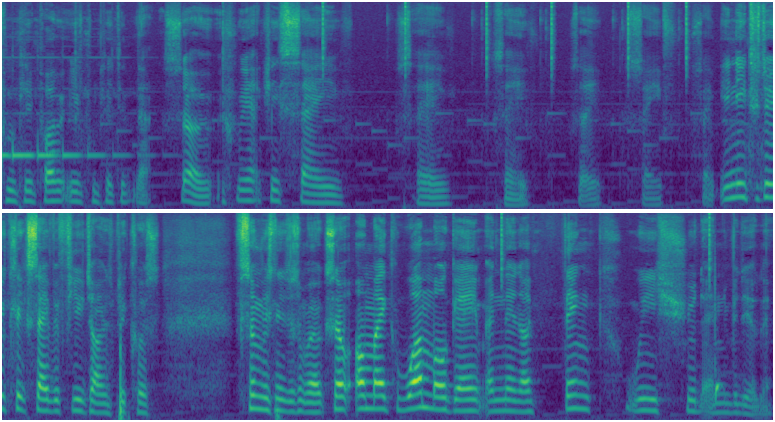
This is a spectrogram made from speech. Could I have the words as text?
completed private, you've completed that. So, if we actually save, save, save, save, save, save. You need to do click save a few times because for some reason it doesn't work. So, I'll make one more game and then I think we should end the video there.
